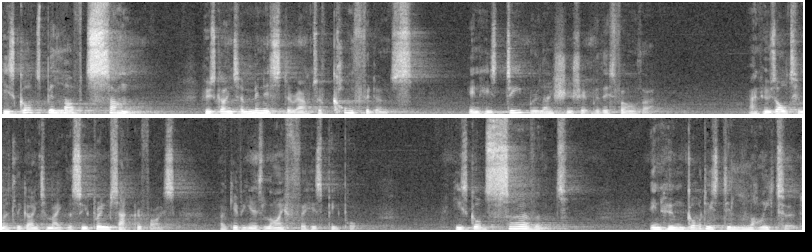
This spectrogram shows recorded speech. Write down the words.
He's God's beloved Son who's going to minister out of confidence in his deep relationship with his Father and who's ultimately going to make the supreme sacrifice of giving his life for his people. He's God's servant in whom God is delighted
